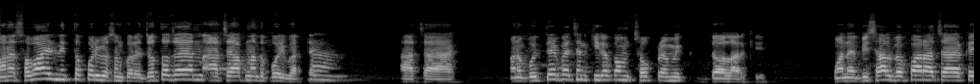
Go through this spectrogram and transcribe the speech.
মানে সবাই নৃত্য পরিবেশন করে যত যতজন আছে আপনাদের পরিবারটা হ্যাঁ। আচ্ছা মানে বুঝতেই পারছেন কীরকম ছৌ প্রেমিক দল আর কি। মানে বিশাল ব্যাপার আছে আর কি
